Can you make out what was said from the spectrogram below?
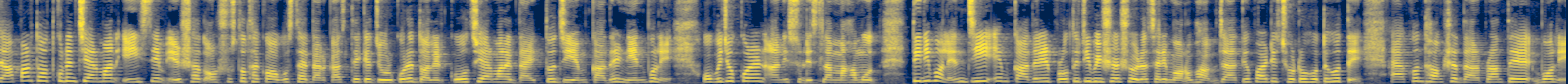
জাপার তৎকালীন চেয়ারম্যান এইচ এম এরশাদ অসুস্থ থাকা অবস্থায় তার কাছ থেকে জোর করে দলের কো চেয়ারম্যানের দায়িত্ব জি এম কাদের নেন বলে অভিযোগ করেন আনিসুল ইসলাম মাহমুদ। তিনি বলেন, জি এম কাদেরের প্রতিটি বিষয়ে স্বৈরাচারী মনোভাব, জাতীয় পার্টি ছোট হতে হতে এখন ধ্বংসের দ্বার প্রান্তে বলে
